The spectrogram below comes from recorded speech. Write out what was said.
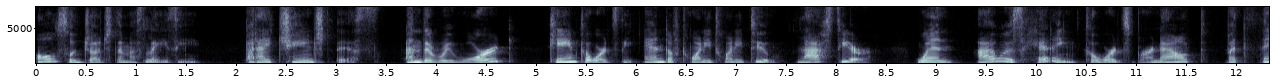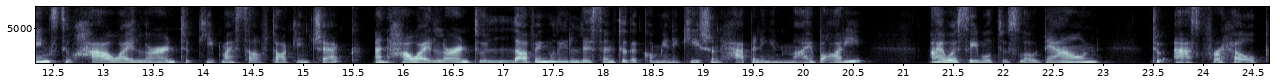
also judge them as lazy. But I changed this, and the reward came towards the end of 2022, last year, when I was heading towards burnout. But thanks to how I learned to keep my self talk in check and how I learned to lovingly listen to the communication happening in my body, I was able to slow down, to ask for help,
